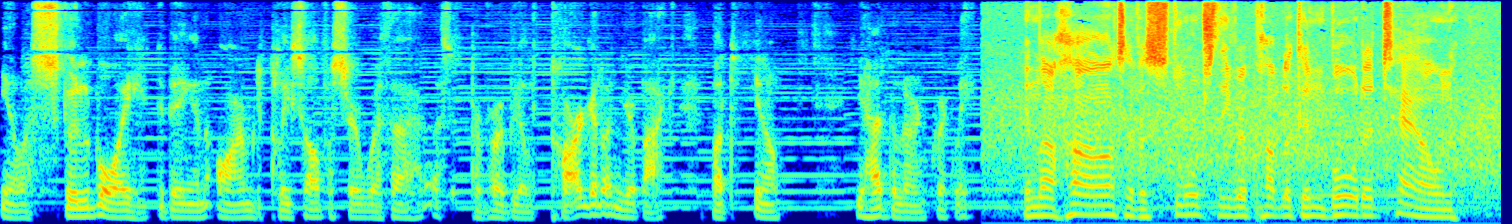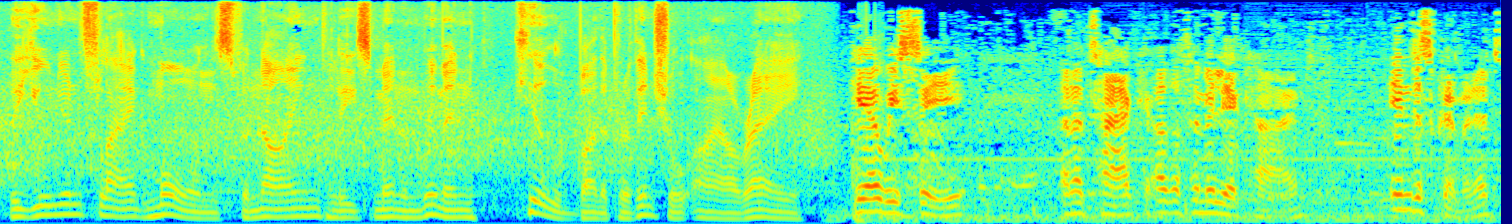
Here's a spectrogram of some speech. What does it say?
you know a schoolboy to being an armed police officer with a, a proverbial target on your back. But you know you had to learn quickly. In the heart of a staunchly Republican border town, the Union flag mourns for nine policemen and women killed by the provisional IRA. Here we see an attack of a familiar kind, indiscriminate.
